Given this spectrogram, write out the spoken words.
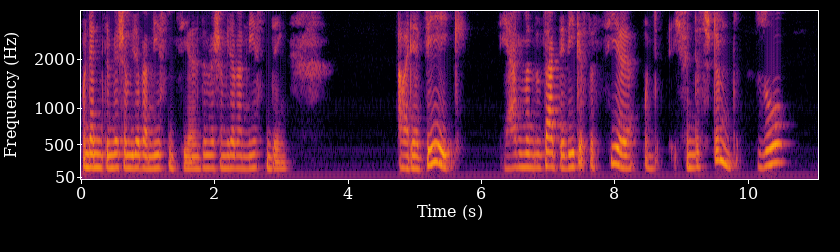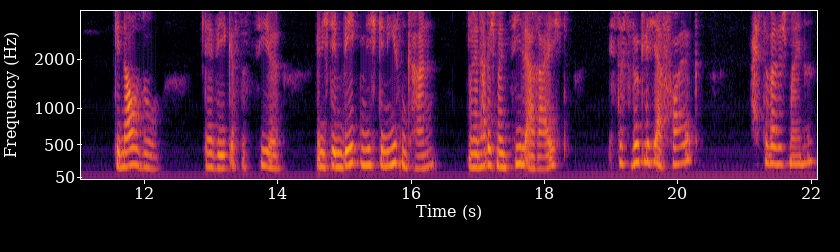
Und dann sind wir schon wieder beim nächsten Ziel, dann sind wir schon wieder beim nächsten Ding. Aber der Weg, ja, wie man so sagt, der Weg ist das Ziel. Und ich finde, es stimmt. So, genau so. Der Weg ist das Ziel. Wenn ich den Weg nicht genießen kann und dann habe ich mein Ziel erreicht, ist das wirklich Erfolg? Weißt du, was ich meine?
